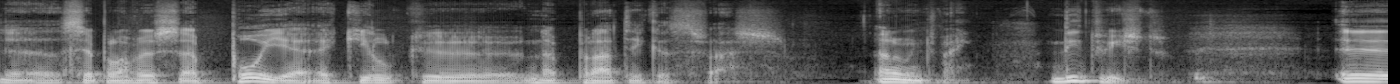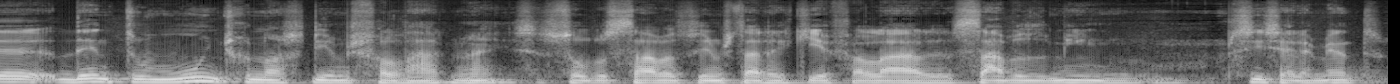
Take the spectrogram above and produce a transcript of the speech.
Eh, se a palavra de Deus apoia aquilo que na prática se faz. Ora, muito bem. Dito isto, Uh, dentro de muitos que nós podíamos falar, não é? Sobre o sábado, podíamos estar aqui a falar sábado, domingo, sinceramente,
